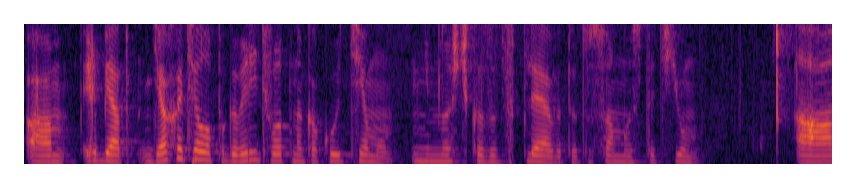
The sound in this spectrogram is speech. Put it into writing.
Ребят, я хотела поговорить вот на какую тему, немножечко зацепляя вот эту самую статью. А,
